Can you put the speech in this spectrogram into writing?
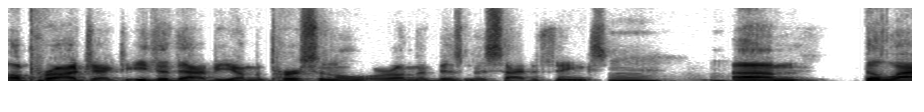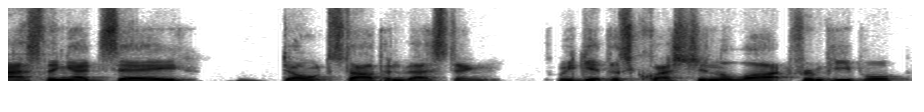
a project, either that be on the personal or on the business side of things. Mm-hmm. Um, the last thing I'd say, don't stop investing. We get this question a lot from people.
